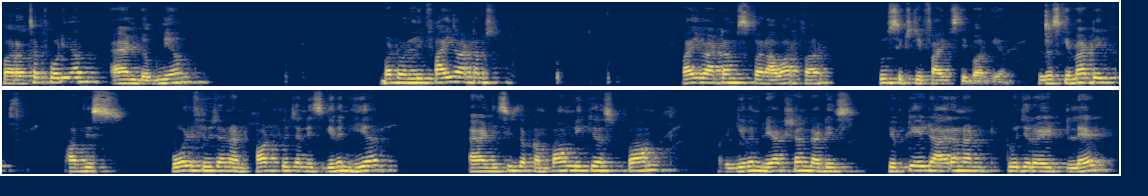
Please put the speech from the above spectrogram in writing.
for rutherfordium and dubnium, but only five atoms five atoms per hour for 265 Seaborgium. So the schematic of this cold fusion and hot fusion is given here and this is the compound nucleus formed given reaction that is 58 iron and 208 lead.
